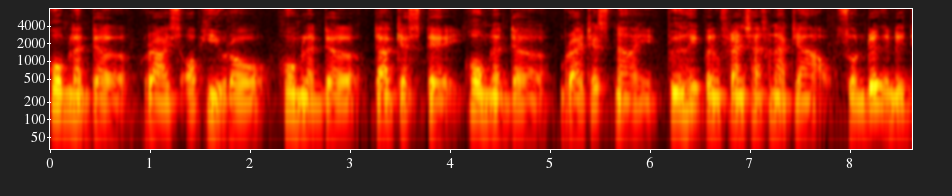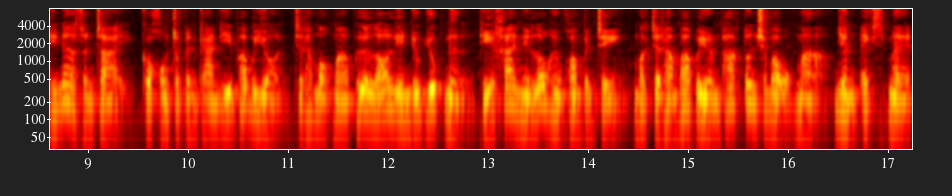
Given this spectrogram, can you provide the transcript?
Homelander Rise of Hero Homelander Darkest Day Homelander Brightest Night เพื่อให้เป็นแฟรนไชส์ขนาดยาว ส่วนเรื่องอื่นๆที่น่าสนใจ ก็คงจะเป็นการที่ภาพยนตร์จะทำออกมาเพื่อล้อเลียนยุคยุคหนึ่ง ที่ค่ายในโลกแห่งความเป็นจริง มักจะทำภาพยนตร์ภาคต้นฉบับออกมา อย่าง X-Men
